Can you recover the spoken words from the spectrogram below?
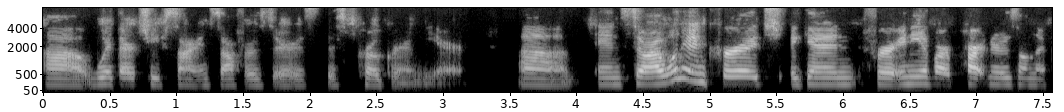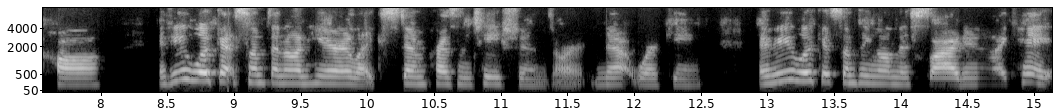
uh, with our chief science officers this program year. Um, and so I want to encourage, again, for any of our partners on the call, if you look at something on here like STEM presentations or networking, if you look at something on this slide and you're like, hey,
